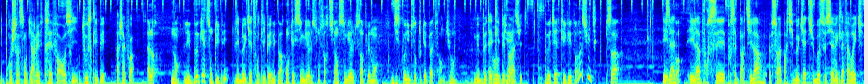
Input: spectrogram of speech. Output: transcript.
Les prochains sons qui arrivent très fort aussi. Tous clippés à chaque fois. Alors, non, les buckets sont clippés, Les buckets sont clippés. mais Mais, par contre les singles sont sortis en single tout simplement, disponibles sur toutes les plateformes, tu vois. peut-être clippés par la suite. Peut-être clippés par la suite, ça. Et là, pas. et là pour, ces, pour cette partie-là, sur la partie bucket, tu bosses aussi avec la fabrique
